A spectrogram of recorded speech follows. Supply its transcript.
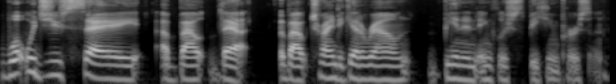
what would you say about that, about trying to get around being an English speaking person?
